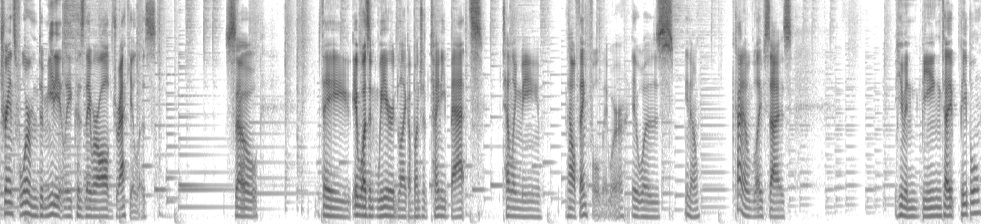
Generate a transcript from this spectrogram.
transformed immediately cuz they were all Draculas. So they it wasn't weird like a bunch of tiny bats telling me how thankful they were. It was, you know, kind of life size human being type people.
